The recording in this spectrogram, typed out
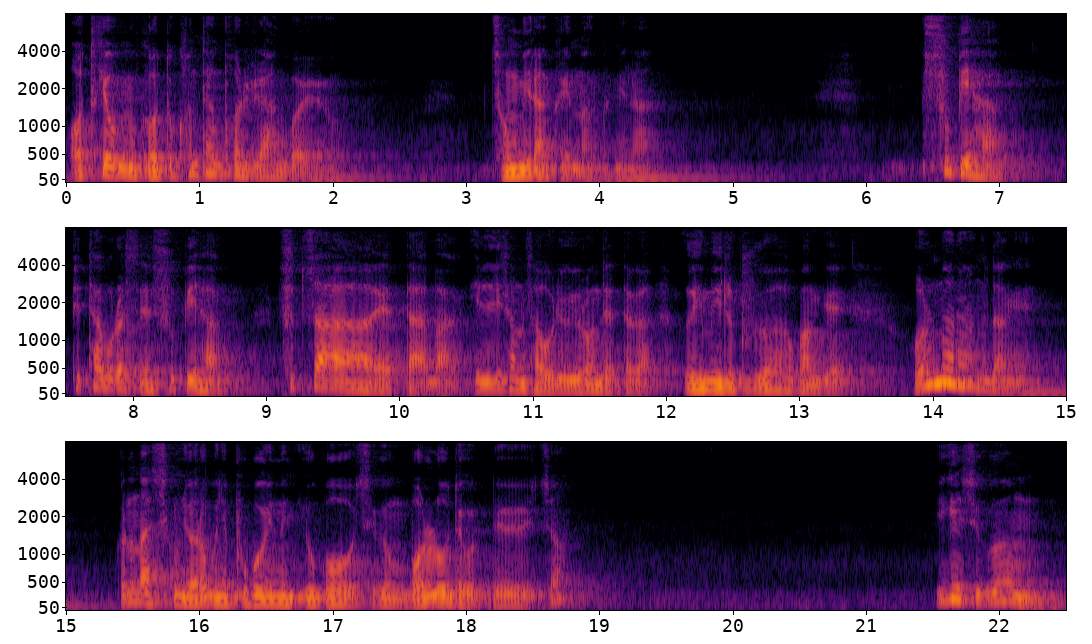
어떻게 보면 그것도 컨템퍼리한 거예요. 정밀한 그림만큼이나 수비학 피타고라스의 수비학 숫자에다 막 1, 2, 3, 4, 5, 6 이런 데다가 의미를 부여하고 한게 얼마나 황당해. 그러나 지금 여러분이 보고 있는 요거 지금 뭘로 되어 있죠? 이게 지금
